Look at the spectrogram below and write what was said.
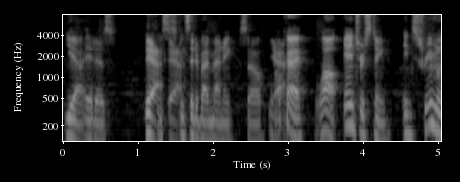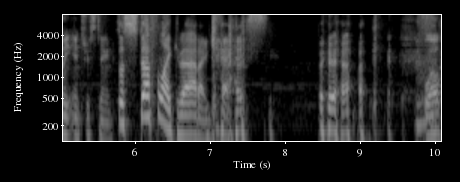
Yeah, it is. Yeah, It's yeah. considered by many. So Yeah. okay, wow, interesting, extremely interesting. So stuff like that, I guess. yeah. Well,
